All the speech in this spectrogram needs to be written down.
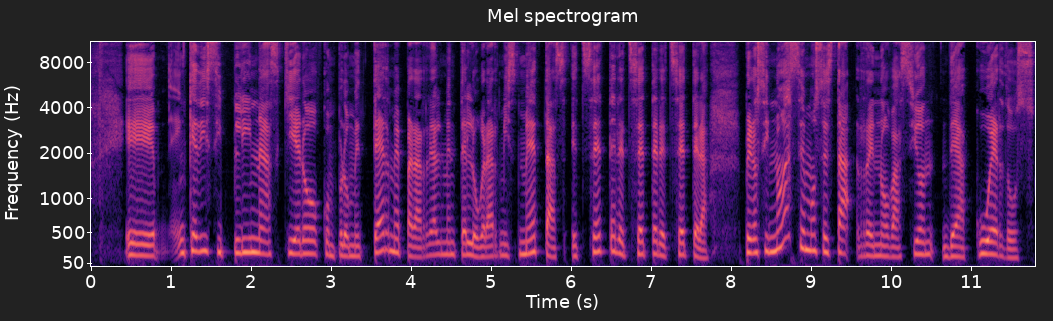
eh, en qué disciplinas quiero comprometerme para realmente lograr mis metas, etcétera, etcétera, etcétera. Pero si no hacemos esta renovación de acuerdos,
